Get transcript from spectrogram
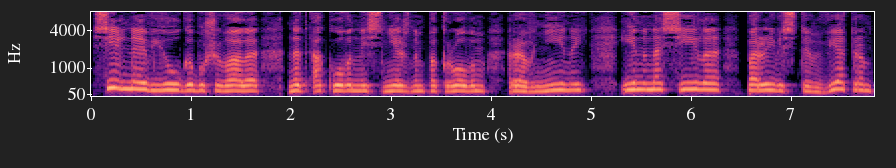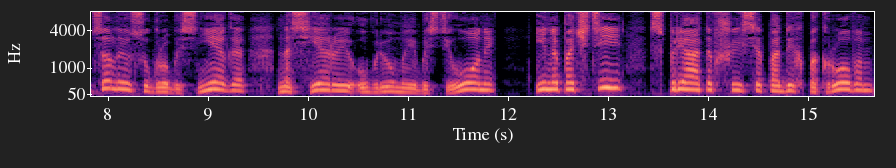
Сильная вьюга бушевала над окованной снежным покровом равниной и наносила порывистым ветром целые сугробы снега на серые угрюмые бастионы и на почти спрятавшийся под их покровом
